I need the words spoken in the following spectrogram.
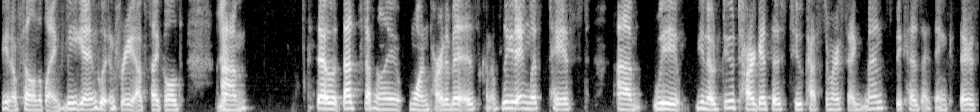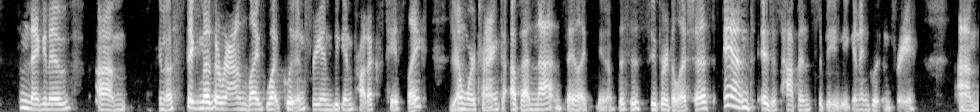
you know fill in the blank vegan gluten-free upcycled yeah. um, so that's definitely one part of it is kind of leading with taste. Um, we you know do target those two customer segments because i think there's some negative um, you know stigmas around like what gluten-free and vegan products taste like. Yeah. and we're trying to upend that and say like you know this is super delicious and it just happens to be vegan and gluten-free. Um,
